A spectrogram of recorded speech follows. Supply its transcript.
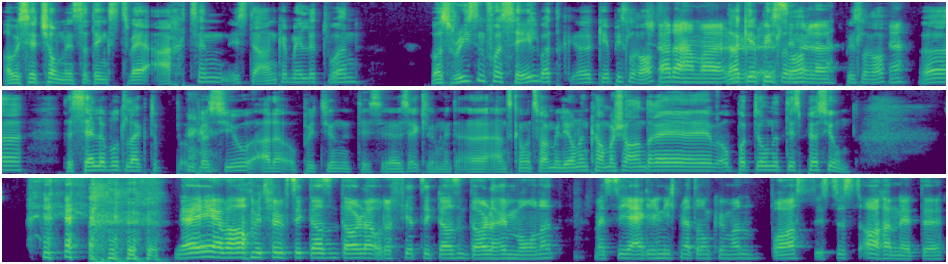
Aber ich sehe schon, wenn du denkst, 2018 ist der angemeldet worden. Was Reason for Sale? Warte, äh, geh ein bisschen rauf. Ja, da haben wir. Ja, geh ein bisschen rauf. Bisschen rauf. Ja. Uh, the seller would like to pursue other opportunities. Ja, ist eh klar. Mit äh, 1,2 Millionen kann man schon andere Opportunities pursuen. ja, eh, aber auch mit 50.000 Dollar oder 40.000 Dollar im Monat, wenn du dich eigentlich nicht mehr darum kümmern brauchst, ist das auch eine nette.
